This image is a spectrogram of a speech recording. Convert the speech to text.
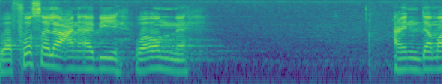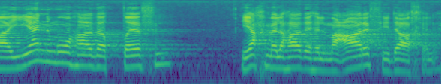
وفصل عن أبيه وأمه عندما ينمو هذا الطفل يحمل هذه المعارف في داخله.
